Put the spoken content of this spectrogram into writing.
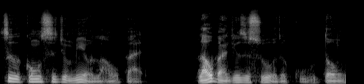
这个公司就没有老板，老板就是所有的股东。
